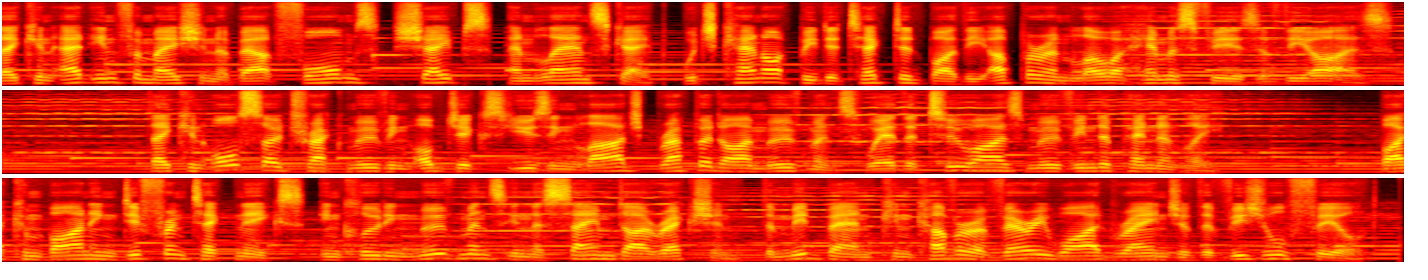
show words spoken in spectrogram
they can add information about forms, shapes, and landscape, which cannot be detected by the upper and lower hemispheres of the eyes. They can also track moving objects using large, rapid eye movements where the two eyes move independently. By combining different techniques, including movements in the same direction, the midband can cover a very wide range of the visual field.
